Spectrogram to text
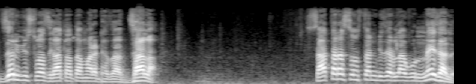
जर विश्वासघात आता मराठ्याचा झाला सातारा संस्थान बी जर लागू नाही झालं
